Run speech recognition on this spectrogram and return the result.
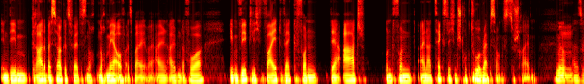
in dem, gerade bei Circles fällt es noch, noch mehr auf als bei, bei allen Alben davor, eben wirklich weit weg von der Art und von einer textlichen Struktur Rap-Songs zu schreiben. Ja. Mhm. Also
